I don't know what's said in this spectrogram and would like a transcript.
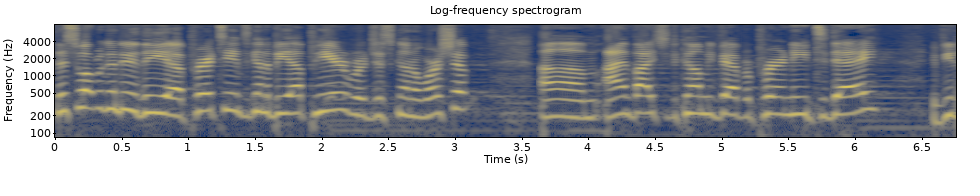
This is what we're going to do. The uh, prayer team's going to be up here. We're just going to worship. Um, I invite you to come if you have a prayer need today. If you don't,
